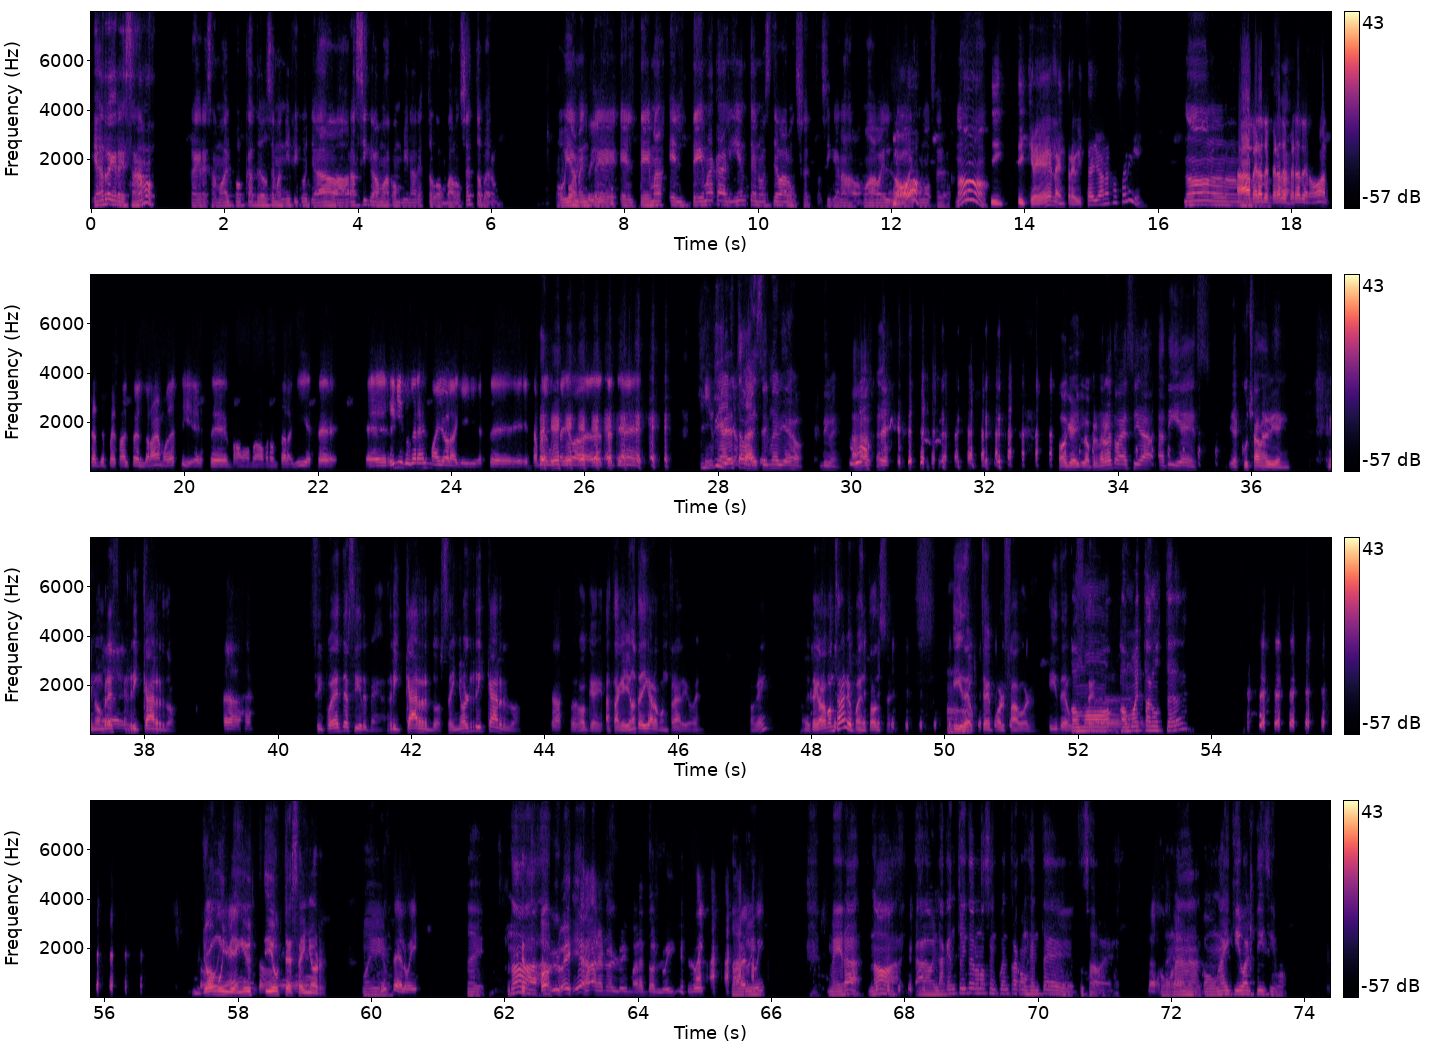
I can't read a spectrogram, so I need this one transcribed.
Bien, regresamos. Regresamos al podcast de 12 Magníficos. Ya ahora sí que vamos a combinar esto con baloncesto, pero obviamente el tema, el tema caliente no es de baloncesto. Así que nada, vamos a ver, No. cómo se ve. No, ¿Y, ¿Y qué? ¿La entrevista de Joana Rosalí? no, no, no. Ah, espérate, espérate, espérate, no, antes de empezar, perdóname, Modesti, este, vamos, vamos a preguntar aquí, este, eh, Ricky, tú que eres el mayor aquí, este, esta pregunta lleva, este tiene, ¿Qué 15 años va a decirme viejo? Dime. tú, Ajá. Ok, lo primero que te voy a decir a, a ti es, y escúchame bien, mi nombre Ay. es Ricardo. ajá, Si puedes decirme, Ricardo, señor Ricardo, ajá. pues ok, hasta que yo no te diga lo contrario, ¿eh? ¿Ok? Te diga lo contrario, pues entonces. Y de usted, por favor. Y de usted. ¿Cómo, ¿Cómo están ustedes? Yo muy bien. bien, ¿Y, usted, bien. señor? Muy ¿Y bien. usted, Luis? Sí. No, a- a- Don Luis, ahora no es Luis, ahora es Don Luis. Luis, Don a ver, Luis. Luis, mira, no, la verdad que en Twitter uno se encuentra con gente, tú sabes, no, con, una, con un IQ altísimo.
